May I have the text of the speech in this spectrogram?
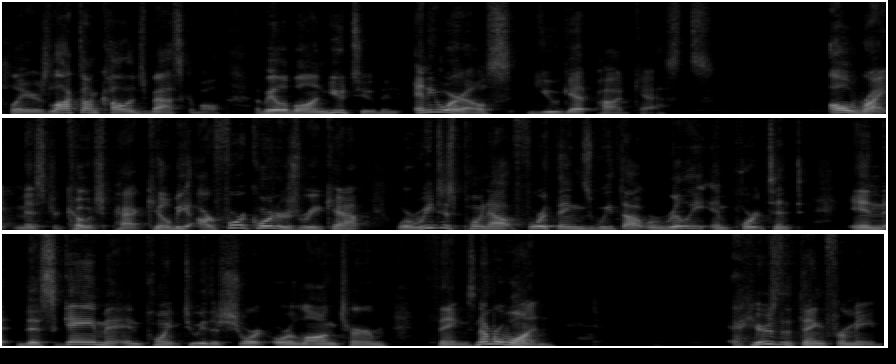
players. Locked on College Basketball, available on YouTube and anywhere else you get podcasts. All right, Mr. Coach Pat Kilby, our four corners recap, where we just point out four things we thought were really important in this game and point to either short or long term things. Number one, here's the thing for me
